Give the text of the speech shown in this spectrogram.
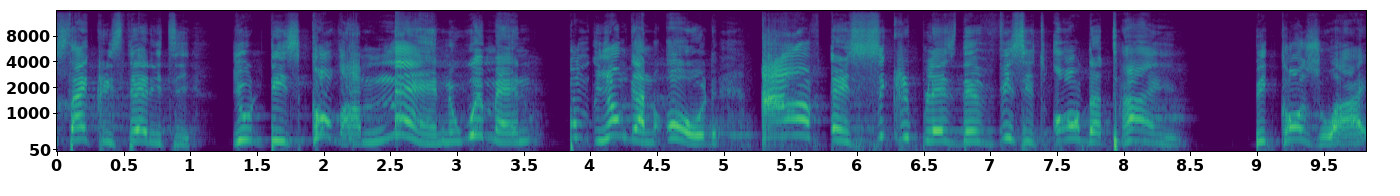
outside Christianity, you discover men, women, young and old, have a secret place they visit all the time. Because why?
